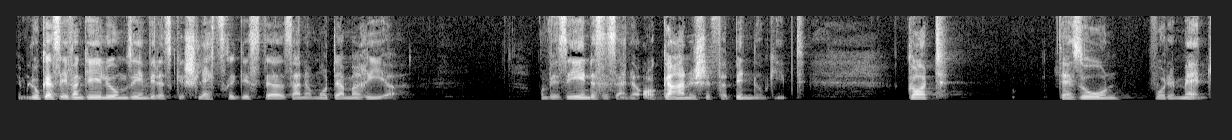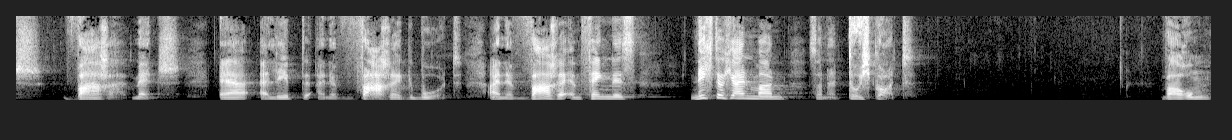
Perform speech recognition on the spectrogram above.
Im Lukasevangelium sehen wir das Geschlechtsregister seiner Mutter Maria. Und wir sehen, dass es eine organische Verbindung gibt. Gott, der Sohn, wurde Mensch, wahrer Mensch. Er erlebte eine wahre Geburt, eine wahre Empfängnis, nicht durch einen Mann, sondern durch Gott. Warum?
